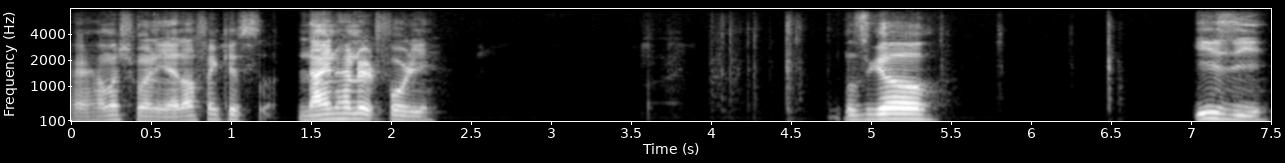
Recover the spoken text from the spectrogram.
Alright, how much money? I don't think it's 940. Let's go. Easy.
